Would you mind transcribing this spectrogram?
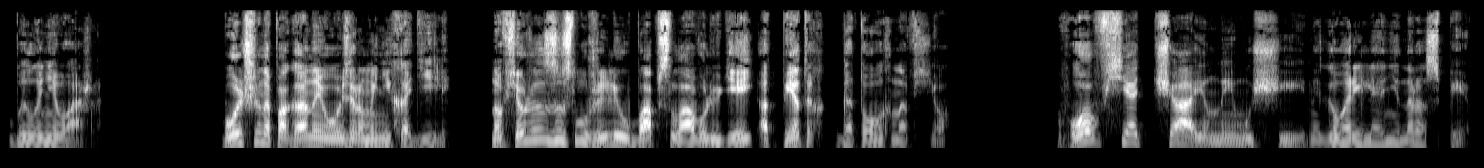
было неважно. Больше на поганое озеро мы не ходили, но все же заслужили у баб славу людей, отпетых, готовых на все. «Вовсе отчаянные мужчины», — говорили они нараспев.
